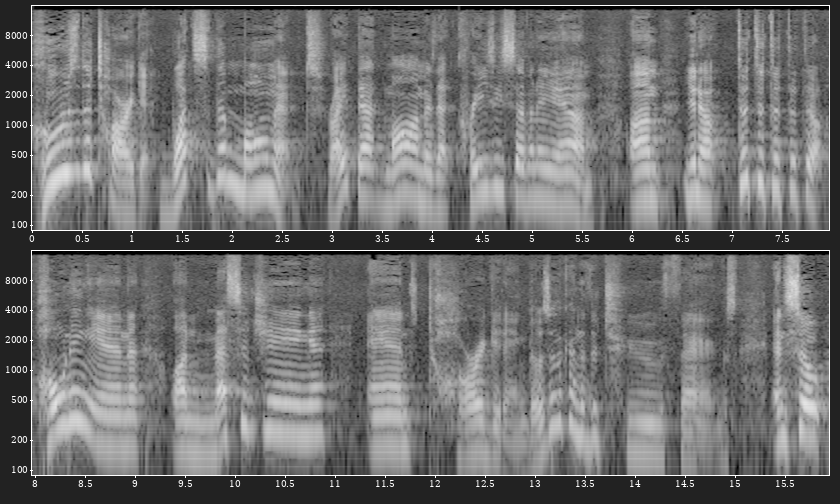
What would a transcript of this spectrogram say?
Who's the target? What's the moment, right? That mom is that crazy 7 a.m. Um, you know, duh, duh, duh, honing in on messaging and targeting. Those are the kind of the two things. And so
